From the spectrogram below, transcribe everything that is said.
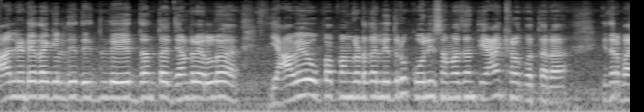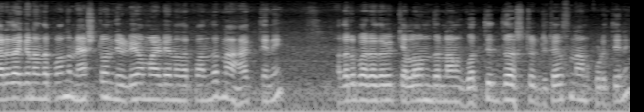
ಆಲ್ ಇಂಡಿಯಾದಾಗ ಇಲ್ದಿದ್ದು ಇಲ್ಲಿ ಇದ್ದಂಥ ಜನರು ಎಲ್ಲ ಯಾವ್ಯಾವ ಉಪ ಪಂಗಡದಲ್ಲಿದ್ದರೂ ಕೋಲಿ ಸಮಾಜ ಅಂತ ಯಾಕೆ ಹೇಳ್ಕೊತಾರ? ಇದರ ಬಾರೆದಾಗ ಏನದಪ್ಪ ಅಂದ್ರೆ ನೆಕ್ಸ್ಟ್ ಒಂದು ವಿಡಿಯೋ ಮಾಡಿ ಏನದಪ್ಪ ಅಂದ್ರೆ ನಾನು ಹಾಕ್ತೀನಿ. ಅದರ ಬಾರೆದಾಗ ಕೆಲವೊಂದು ನಾನು ಗೊತ್ತಿದ್ದಷ್ಟು ಡೀಟೇಲ್ಸ್ ನಾನು ಕೊಡ್ತೀನಿ.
